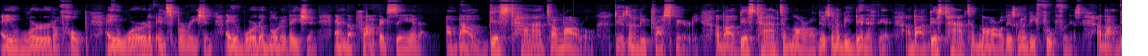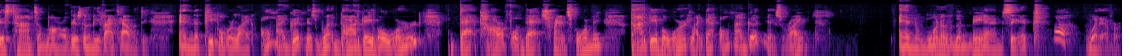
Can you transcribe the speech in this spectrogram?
a word of hope, a word of inspiration, a word of motivation. And the prophet said, about this time tomorrow, there's going to be prosperity. About this time tomorrow, there's going to be benefit. About this time tomorrow, there's going to be fruitfulness. About this time tomorrow, there's going to be vitality. And the people were like, oh my goodness, what? God gave a word that powerful, that transforming? God gave a word like that? Oh my goodness, right? And one of the men said, oh, whatever.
